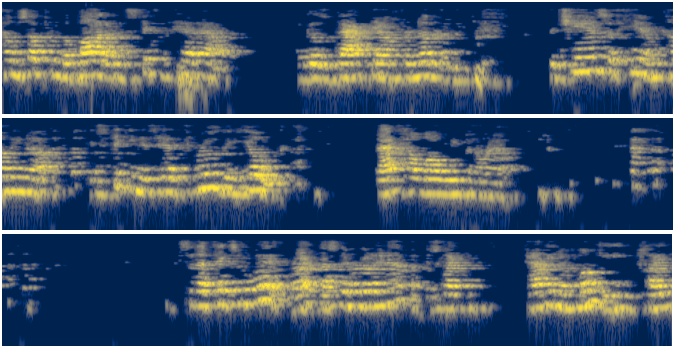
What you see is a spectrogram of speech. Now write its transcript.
comes up from the bottom and sticks his head out and goes back down for another hundred. The chance of him coming up and sticking his head through the yoke, that's how long we've been around. So that takes it away, right? That's never going to happen. It's like having a monkey type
